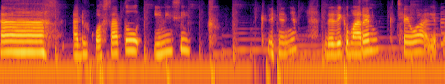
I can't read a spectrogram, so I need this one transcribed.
Ah, aduh Costa tuh ini sih kayaknya dari kemarin kecewa gitu.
